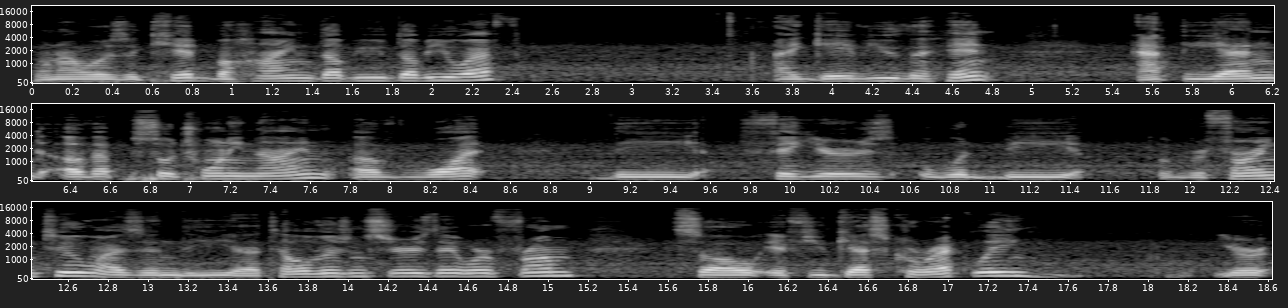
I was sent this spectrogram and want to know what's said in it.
when I was a kid behind WWF. I gave you the hint at the end of episode 29 of what the figures would be referring to, as in the uh, television series they were from. So if you guess correctly, you're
